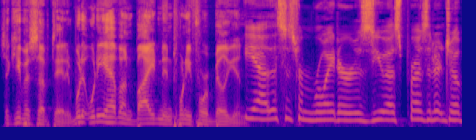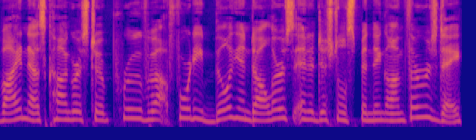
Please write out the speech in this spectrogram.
So keep us updated. What, what do you have on Biden and 24 billion? Yeah, this is from Reuters. U.S. President Joe Biden asked Congress to approve about $40 billion in additional spending on Thursday,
